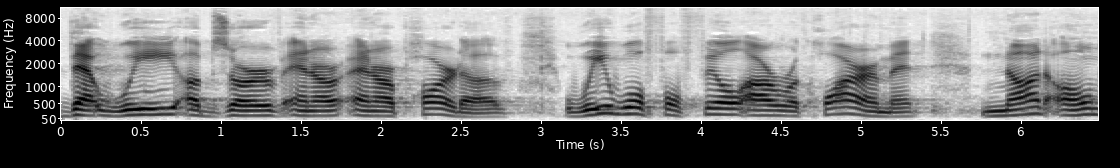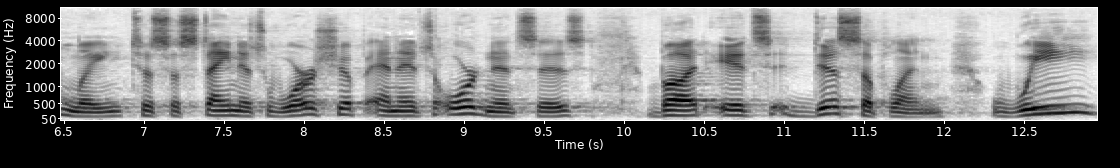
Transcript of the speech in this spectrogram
that we observe and are, and are part of. We will fulfill our requirement not only to sustain its worship and its ordinances, but its discipline. We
